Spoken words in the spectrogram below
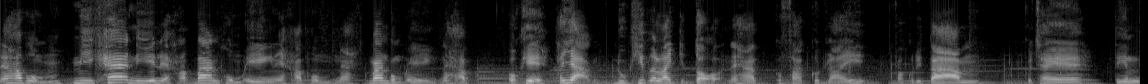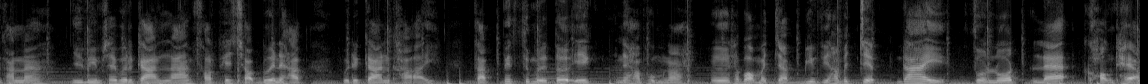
นะครับผมมีแค่นี้เลยครับ บ้านผมเองนะครับผมนะบ้านผมเองนะครับ โอเค ถ้าอยากดูคลิปอะไรกันต่อนะครับ ก็ฝากกดไลค์ ฝากกดติดตาม กดแชร์ที่สำคัญนะ อย่าลืมใช้บริการร้านซอสเพชช็อปด้วยนะครับ บริการขายสัตว์เพชรซิมูเมเตอร์เอ็กนะครับผมนะ เออ ถ้าบอกมาจับบีมสี่ห้าเป็นเจ็ดได้ ส่วนลดและของแถม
